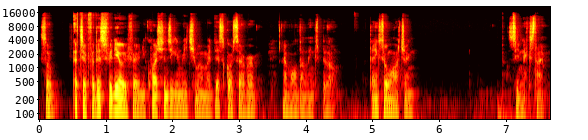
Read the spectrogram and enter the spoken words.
So that's it for this video. If you have any questions, you can reach me on my Discord server. I have all the links below. Thanks for watching. See you next time.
